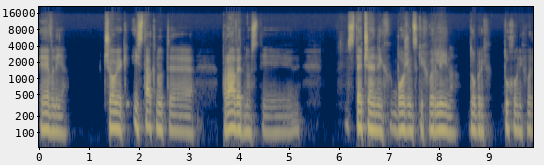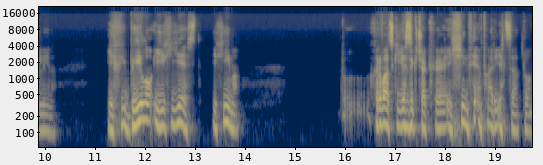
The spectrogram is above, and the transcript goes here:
Evlija. Čovjek istaknute pravednosti, stečenih božanskih vrlina, dobrih duhovnih vrlina. Ih bilo i ih jest. Ih ima. Hrvatski jezik čak i nema riječ za to.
